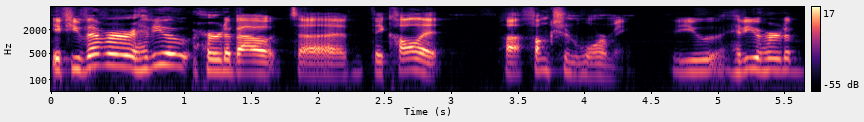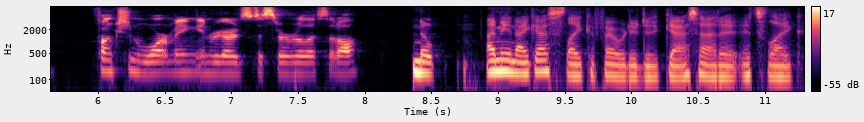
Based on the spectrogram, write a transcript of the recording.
If you've ever have you heard about? Uh, they call it uh, function warming. Have you have you heard of function warming in regards to serverless at all? Nope. I mean, I guess like if I were to just guess at it, it's like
